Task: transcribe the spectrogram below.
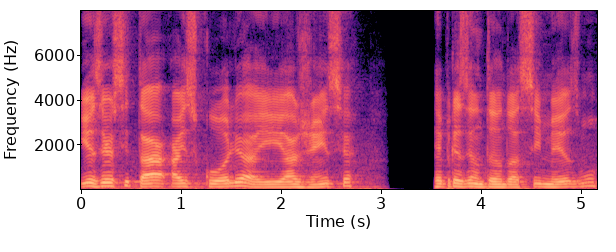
E exercitar a escolha e a agência representando a si mesmo,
